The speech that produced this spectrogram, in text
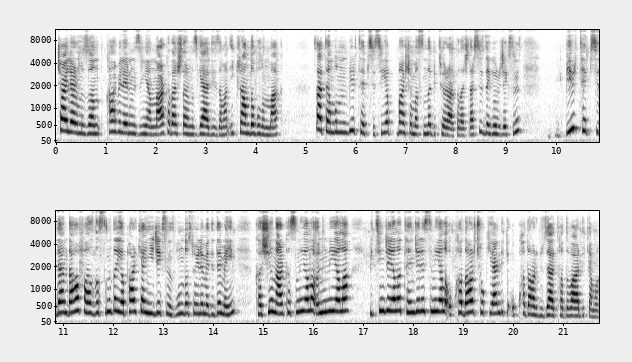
çaylarımızın, kahvelerimizin yanına arkadaşlarımız geldiği zaman ikramda bulunmak. Zaten bunun bir tepsisi yapma aşamasında bitiyor arkadaşlar. Siz de göreceksiniz. Bir tepsiden daha fazlasını da yaparken yiyeceksiniz. Bunu da söylemedi demeyin. Kaşığın arkasını yala, önünü yala. Bitince yala, tenceresini yala. O kadar çok yendi ki o kadar güzel tadı vardı ki ama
